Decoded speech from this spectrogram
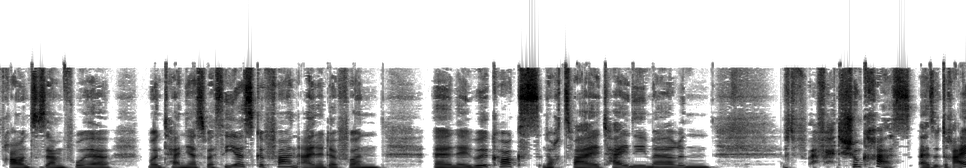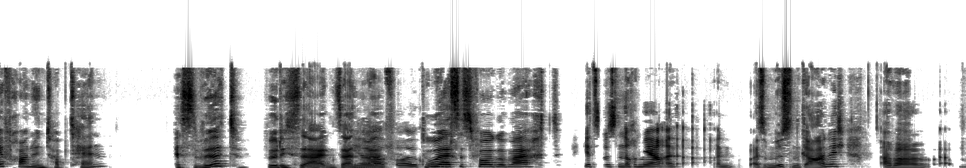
Frauen zusammen vorher Montañas Vacías gefahren, eine davon äh, Leigh Wilcox, noch zwei Teilnehmerinnen. Fand ich schon krass. Also drei Frauen in den Top Ten. Es wird, würde ich sagen, Sandra. Ja, voll du gut. hast es vorgemacht. Jetzt müssen noch mehr, an, an, also müssen gar nicht, aber äh,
